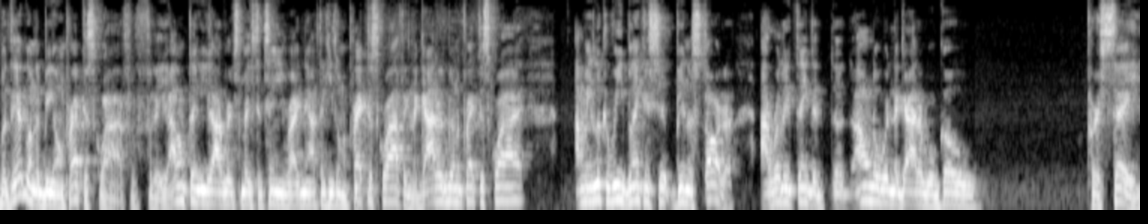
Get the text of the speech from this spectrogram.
But they're going to be on practice squad for, for the. I don't think Eli Ricks makes the team right now. I think he's on the practice squad. I think Ngata will be on the practice squad. I mean, look at Reed Blankenship being a starter. I really think that the, I don't know where Nagata will go per se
